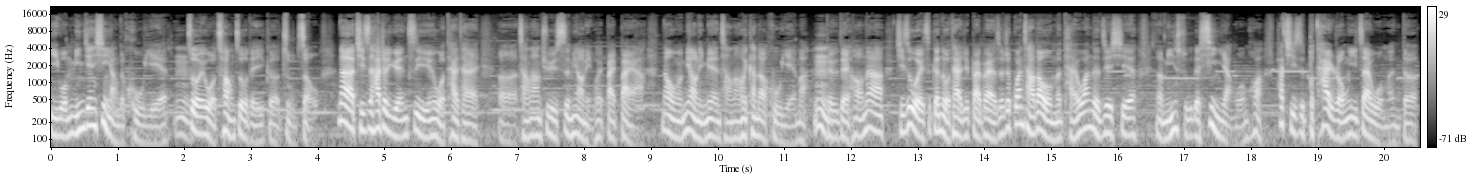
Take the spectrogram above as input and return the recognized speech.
以我们民间信仰的虎爷，嗯，作为我创作的一个主轴，嗯、那其实它就源自于因为我太太，呃，常常去寺庙里会拜拜啊，那我们庙里面常常会看到虎爷嘛，嗯，对不对？好，那其实我也是跟着我太太去拜拜的时候，就观察到我们台湾的这些呃民俗的信仰文化，它其实不太容易在我们的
